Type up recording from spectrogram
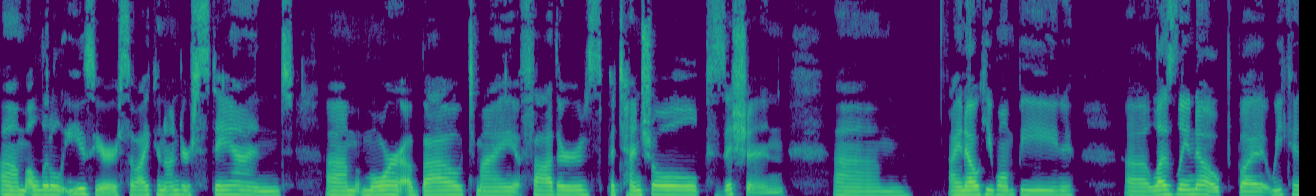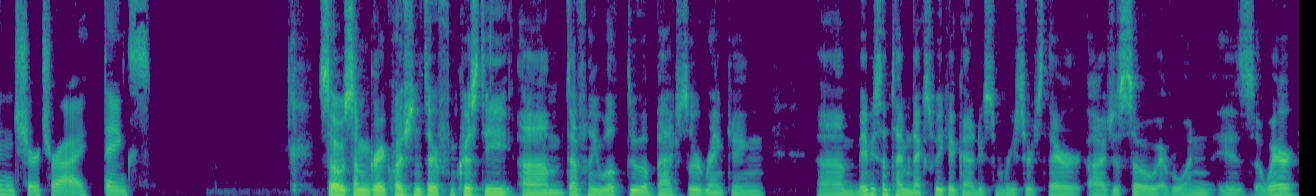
um, a little easier so I can understand um, more about my father's potential position. Um, I know he won't be uh, Leslie Knope, but we can sure try. Thanks. So, some great questions there from Kristie. Um, definitely, we'll do a bachelor ranking. Um, maybe sometime next week. I got to do some research there, uh, just so everyone is aware.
